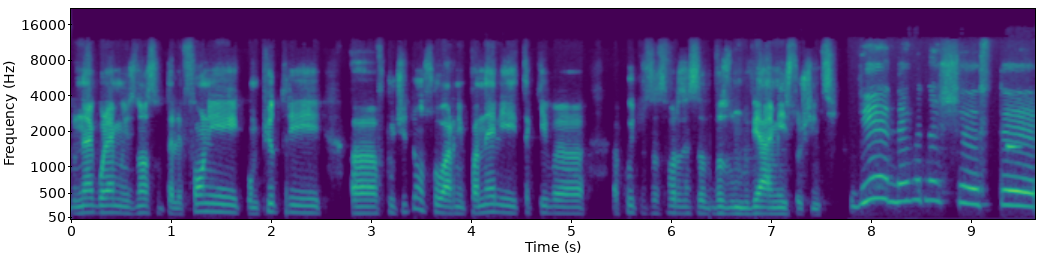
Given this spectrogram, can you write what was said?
най-големи износ на телефони, компютри, включително соларни панели и такива, които са свързани с възобновяеми източници. Вие не веднъж сте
